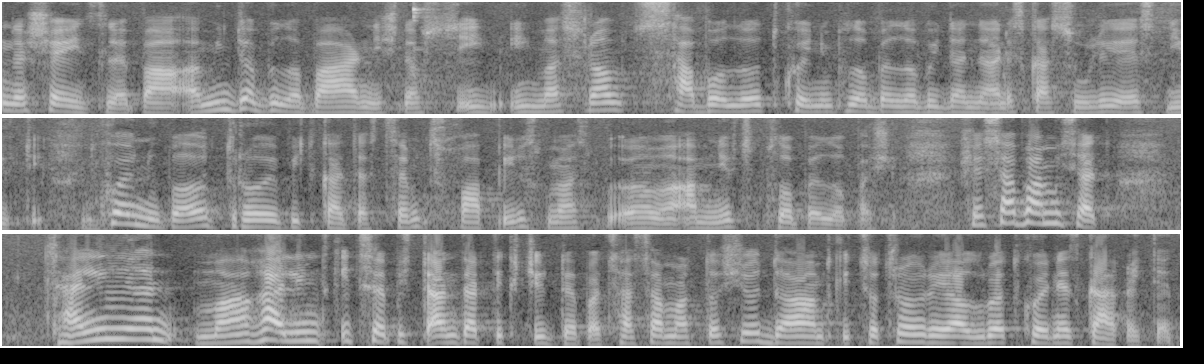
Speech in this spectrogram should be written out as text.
უნდა შეიძლება. მინდობილობა არ ნიშნავს იმას, რომ საბოლოო თქვენი ფლობელობიდან არის გასული ეს ნივთი. თქვენ უბრალოდ დროებით გადასცემთ სხვა პირს მას ამ ნივთს ფლობელობაში. შესაბამისად ძალიან მაღალი მტკიცების სტანდარტი გჭირდებათ სასამართლოში, რომ დაამტკიცოთ, რომ რეალურად თქვენ ეს გაღიდეთ.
